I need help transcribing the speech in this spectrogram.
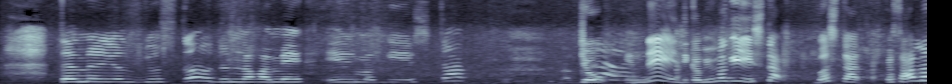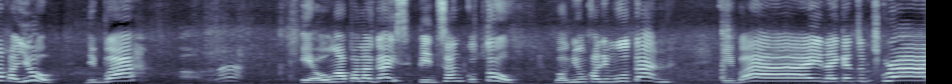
10 million views to. Doon na kami eh, mag-i-stop. Joe, hindi, hindi kami mag stop Basta't kasama kayo. 'Di ba? Oo nga. Eh, oo nga pala guys, pinsan ko to. Huwag niyong kalimutan. Eh, bye! Like and subscribe!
